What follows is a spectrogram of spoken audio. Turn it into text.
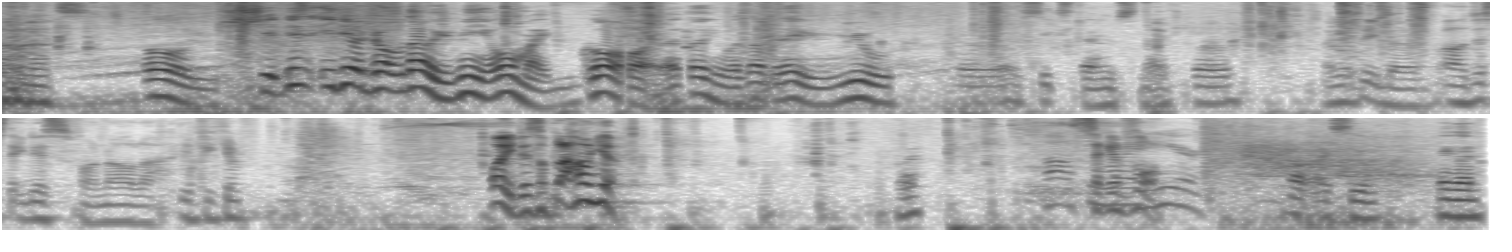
Oh, nice. Holy shit, this idiot dropped down with me. Oh my god, I thought he was up there with you. Uh, six times sniper. I'll just take the. I'll just take this for now, lah. If you can. Wait, there's a bloodhound here. Hostile Second right floor. Here. Oh, I see him. Hang on.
